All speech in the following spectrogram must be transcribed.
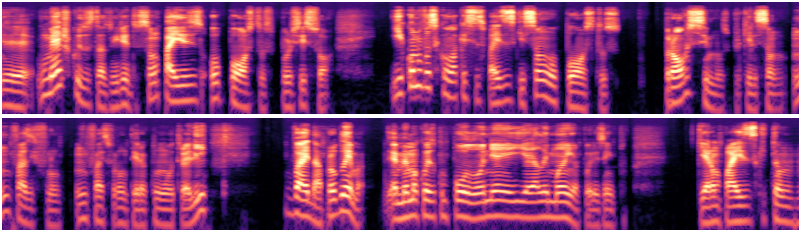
É, o México e os Estados Unidos são países opostos por si só. E quando você coloca esses países que são opostos próximos, porque eles são um faz, um faz fronteira com o outro ali, vai dar problema. É a mesma coisa com Polônia e Alemanha, por exemplo, que eram países que estão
